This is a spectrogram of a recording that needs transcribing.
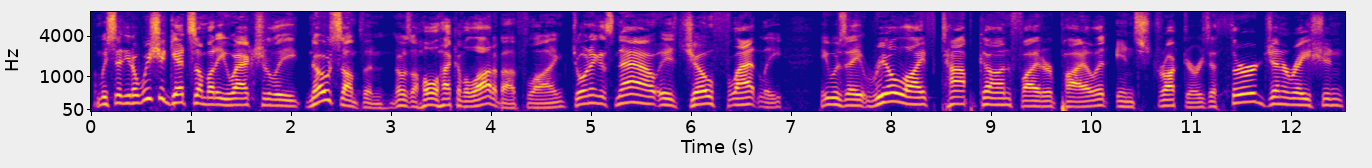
And we said, you know, we should get somebody who actually knows something, knows a whole heck of a lot about flying. Joining us now is Joe Flatley. He was a real life Top Gun fighter pilot instructor. He's a third generation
